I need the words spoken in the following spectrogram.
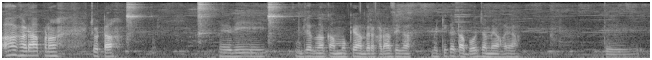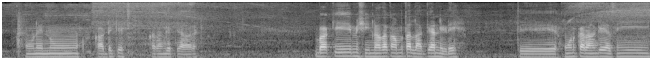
ਆਹ ਖੜਾ ਆਪਣਾ ਝੋਟਾ, ਇਹ ਵੀ ਜਦੋਂ ਦਾ ਕੰਮ ਮੁੱਕਿਆ ਅੰਦਰ ਖੜਾ ਸੀਗਾ, ਮਿੱਟੀ ਘਟਾ ਬਹੁਤ ਜੰਮਿਆ ਹੋਇਆ। ਤੇ ਹੁਣ ਇਹਨੂੰ ਕੱਢ ਕੇ ਕਰਾਂਗੇ ਤਿਆਰ। ਬਾਕੀ ਮਸ਼ੀਨਾਂ ਦਾ ਕੰਮ ਤਾਂ ਲੱਗ ਗਿਆ ਨੇੜੇ। ਤੇ ਹੁਣ ਕਰਾਂਗੇ ਅਸੀਂ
